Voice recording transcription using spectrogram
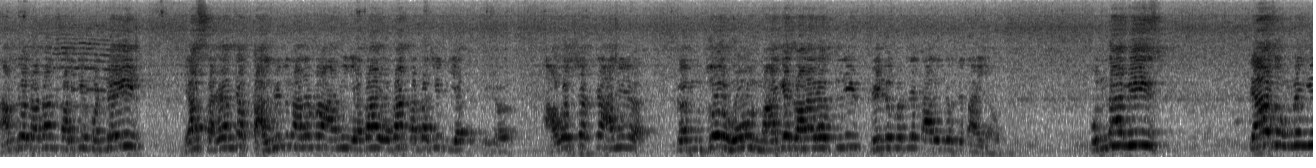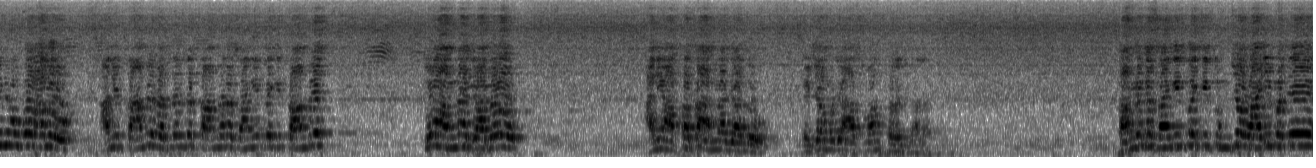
नामदेव दादांसारखी मंडळी या सगळ्यांच्या तालमीतून आल्यामुळे आम्ही यदा यदा कदाचित आवश्यक आणि कमजोर होऊन मागे जाणाऱ्यातली फील्डमधले कार्यकर्ते नाही आहोत. पुन्हा मी त्याच उमेदीने उभं राहिलो आणि तांबे घातल्यानंतर तांब्याला सांगितलं की तांबे तो अण्णा जाधव आणि आताचा अण्णा जाधव. त्याच्यामध्ये आसमान फरक झाला. तांबेनं सांगितलं की तुमच्या वाडीमध्ये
